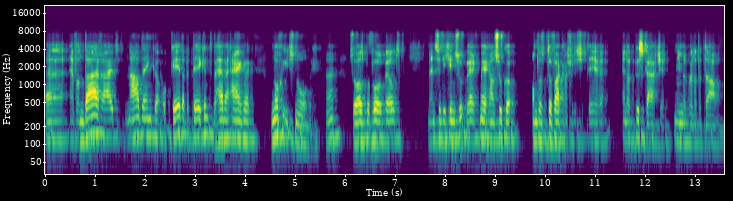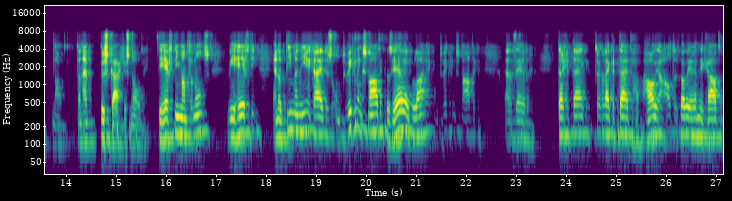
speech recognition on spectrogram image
Uh, en van daaruit nadenken, oké, dat betekent we hebben eigenlijk nog iets nodig. Hè? Zoals bijvoorbeeld mensen die geen werk meer gaan zoeken omdat ze te vaak gaan solliciteren en dat buskaartje niet meer willen betalen. Nou, dan hebben we buskaartjes nodig. Die heeft niemand van ons. Wie heeft die? En op die manier ga je dus ontwikkelingsmatig, dat is heel erg belangrijk, ontwikkelingsmatig uh, verder. Tegelijkertijd hou je altijd wel weer in de gaten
